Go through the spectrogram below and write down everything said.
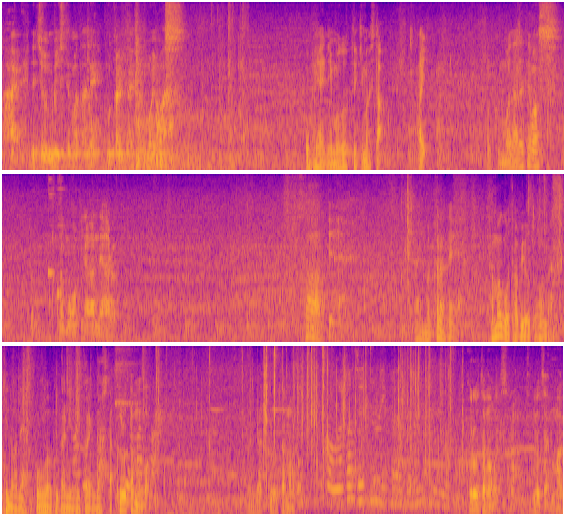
はい。で準備してまたね向かいたいと思います。お部屋に戻ってきました。はい。僕まだ寝てます。これもう起きながらねある。さーて、はい、今からね卵を食べようと思います。昨日ね大涌谷に向かいました。黒卵が黒卵。お腹空いてないから食べて黒卵です。ほら見てください。真っ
